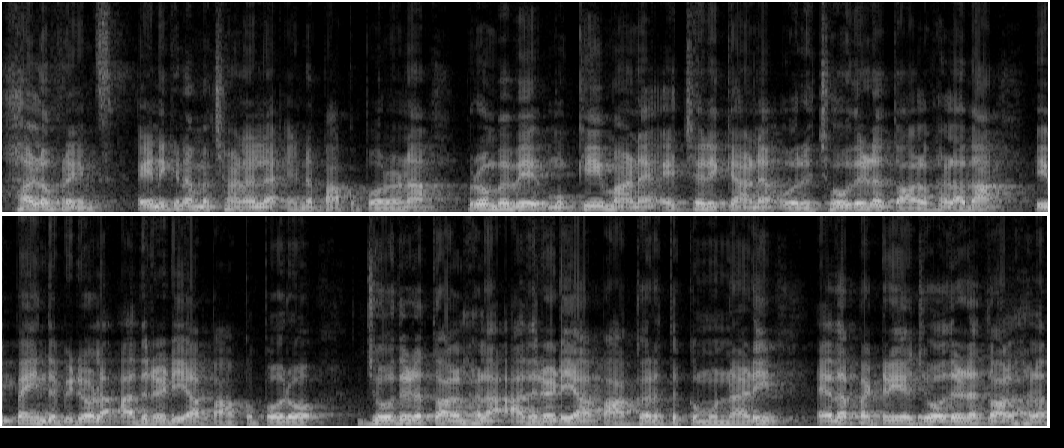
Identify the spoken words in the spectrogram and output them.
ஹலோ ஃப்ரெண்ட்ஸ் இன்றைக்கி நம்ம சேனலில் என்ன பார்க்க போகிறோன்னா ரொம்பவே முக்கியமான எச்சரிக்கையான ஒரு ஜோதிட தாள்களை தான் இப்போ இந்த வீடியோவில் அதிரடியாக பார்க்க போகிறோம் ஜோதிட தாள்களை அதிரடியாக பார்க்கறதுக்கு முன்னாடி எதை பற்றிய ஜோதிட தாள்களை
